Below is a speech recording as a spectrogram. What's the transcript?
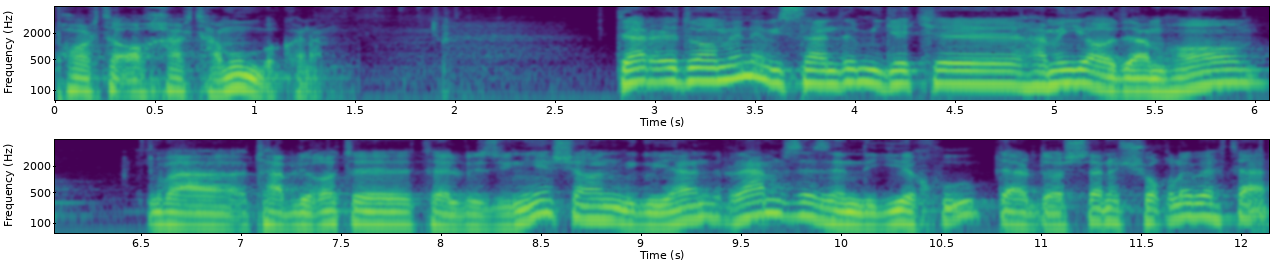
پارت آخر تموم بکنم. در ادامه نویسنده میگه که همه آدم ها و تبلیغات تلویزیونیشان می‌گویند رمز زندگی خوب در داشتن شغل بهتر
